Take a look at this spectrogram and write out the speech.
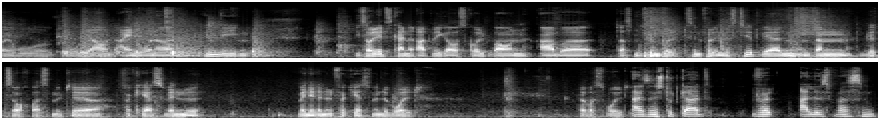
Euro pro Jahr und Einwohner hinlegen. Die soll jetzt keine Radwege aus Gold bauen, aber das muss sinnvoll, sinnvoll investiert werden und dann wird es auch was mit der Verkehrswende, wenn ihr denn eine Verkehrswende wollt. Oder was wollt ihr? Also in Stuttgart wird alles, was ein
